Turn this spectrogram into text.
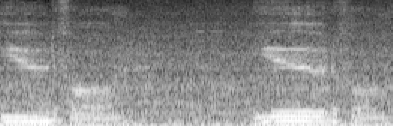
Beautiful. Beautiful.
